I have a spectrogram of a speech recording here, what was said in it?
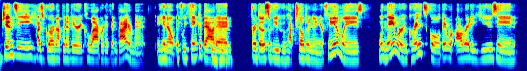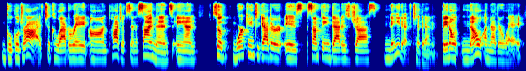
Gen Z has grown up in a very collaborative environment. You know, if we think about mm-hmm. it, for those of you who have children in your families, when they were in grade school, they were already using Google Drive to collaborate on projects and assignments. And so working together is something that is just native to them. They don't know another way.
